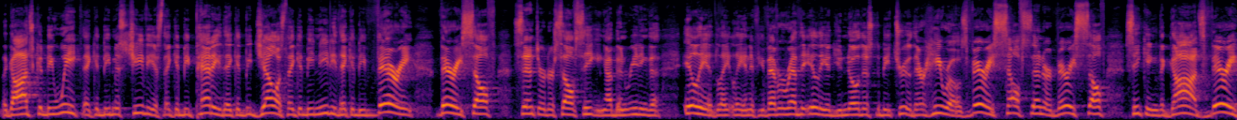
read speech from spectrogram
The gods could be weak, they could be mischievous, they could be petty, they could be jealous, they could be needy, they could be very, very self centered or self seeking. I've been reading the Iliad lately, and if you've ever read the Iliad, you know this to be true. They're heroes, very self centered, very self seeking. The gods, very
